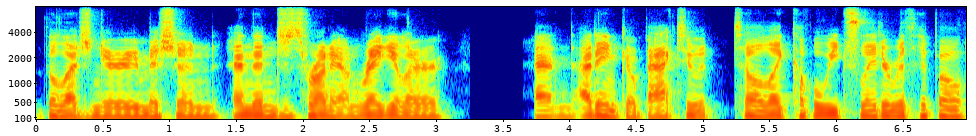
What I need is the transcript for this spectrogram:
the legendary mission and then just run it on regular. And I didn't go back to it till like a couple weeks later with Hippo.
